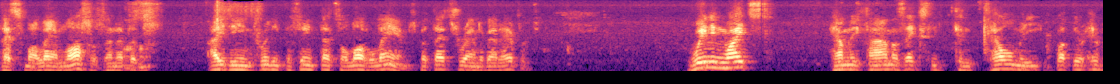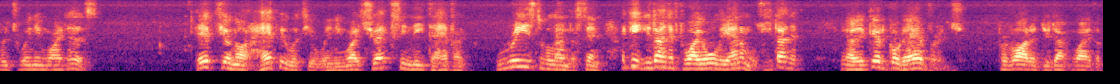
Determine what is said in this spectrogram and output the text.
That's my lamb losses. And if it's 18, 20%, that's a lot of lambs, but that's around about average. Weaning weights, how many farmers actually can tell me what their average weaning weight is? If you're not happy with your weaning weights, you actually need to have a reasonable understanding. Again, you don't have to weigh all the animals. You don't have, you know, you get a good average, provided you don't weigh the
